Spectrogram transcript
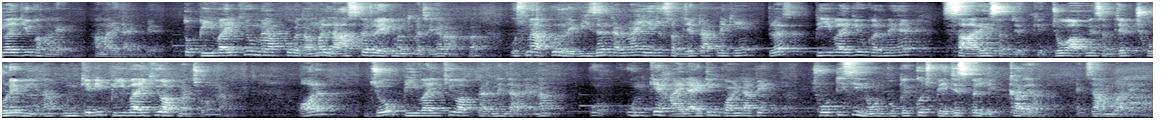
वाई क्यू कहाँ गए हमारे टाइम पे? तो पी वाई क्यू मैं आपको बताऊँगा लास्ट का जो एक मंथ बचेगा ना आपका, उसमें आपको रिवीजन करना है, ये जो सब्जेक्ट आपने किए प्लस पी वाई क्यू करने हैं सारे सब्जेक्ट के। जो आपने सब्जेक्ट छोड़े भी हैं ना, उनके भी पी वाई क्यू आप मत छोड़ना। और जो पी वाई क्यू आप करने जा रहे हैं ना उनके हाईलाइटिंग पॉइंट आप एक छोटी सी नोटबुक पे कुछ पेजेस पर लिख कर जाना एग्ज़ाम वाले का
